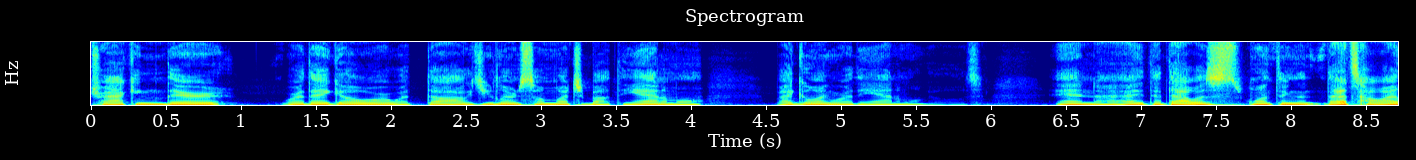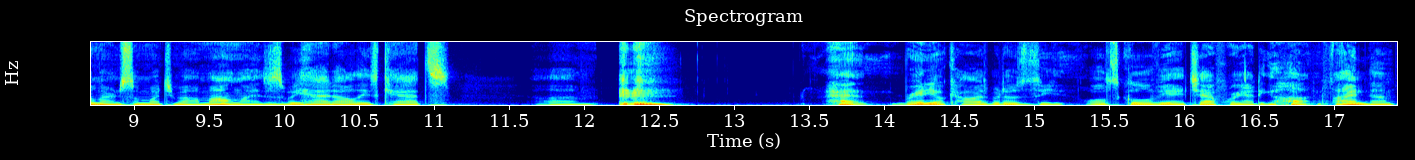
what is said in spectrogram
tracking their where they go, or with dogs, you learn so much about the animal by going where the animal goes. And I that that was one thing that that's how I learned so much about mountain lions is we had all these cats um, had radio collars, but it was the old school VHF where you had to go out and find them.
